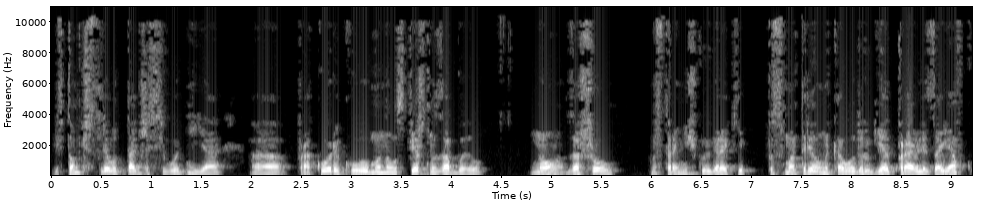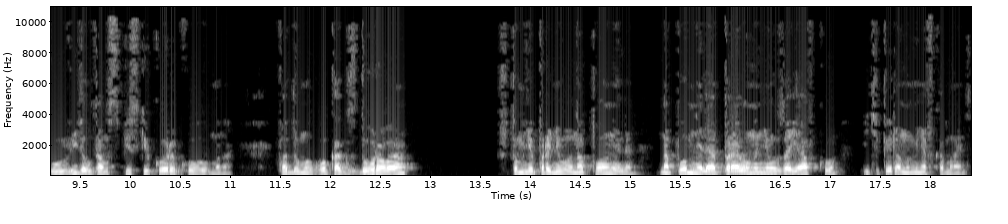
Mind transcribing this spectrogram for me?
И в том числе вот также сегодня я э, про Кори Коулмана успешно забыл, но зашел на страничку игроки, посмотрел, на кого другие отправили заявку, увидел там в списке Кори Коулмана. Подумал, о, как здорово, что мне про него напомнили. Напомнили, отправил на него заявку, и теперь он у меня в команде.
